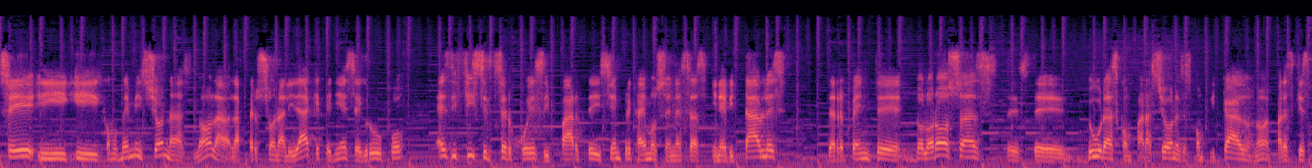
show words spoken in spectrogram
Sí, y, como me mencionas, ¿no? La, la, personalidad que tenía ese grupo, es difícil ser juez y parte y siempre caemos en esas inevitables, de repente dolorosas, este, duras comparaciones, es complicado, ¿no? Parece que es,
